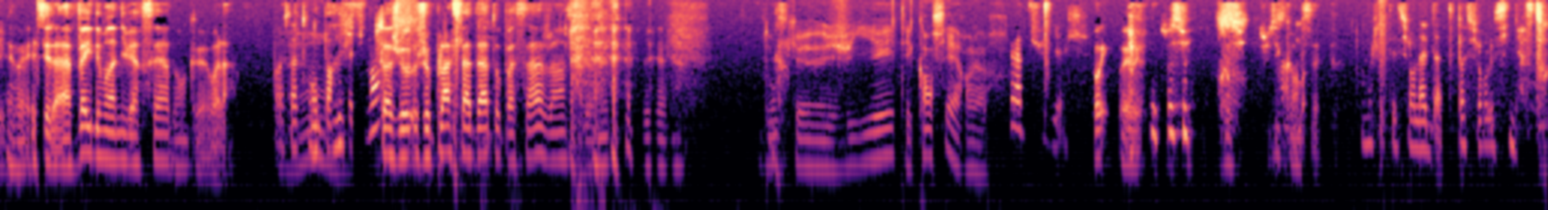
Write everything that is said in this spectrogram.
ouais. Et, c'est la veille de mon anniversaire, donc euh, voilà. Ça tombe parfaitement. Ça, je, je, place la date au passage. Hein, Donc euh, juillet, t'es cancer alors 4 juillet. Oui, oui, oui. je suis, je suis cancer. Moi j'étais sur la date, pas sur le signe astro.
